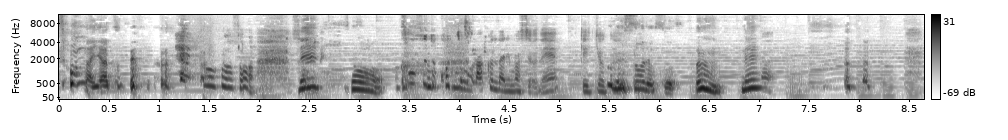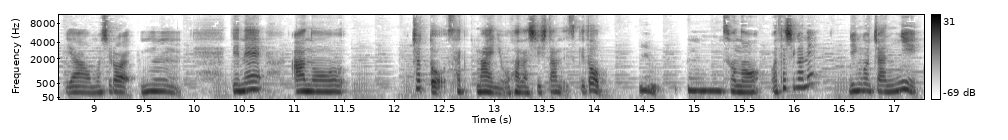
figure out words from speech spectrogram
そんなやつって。そうそうそう。ね。そう。そうするとこっちも楽になりますよね、結局。そうです、そうん。ね。いやー、面白い。うん。でね、あの、ちょっとさ前にお話ししたんですけど、うんうんその、私がね、りんごちゃんに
